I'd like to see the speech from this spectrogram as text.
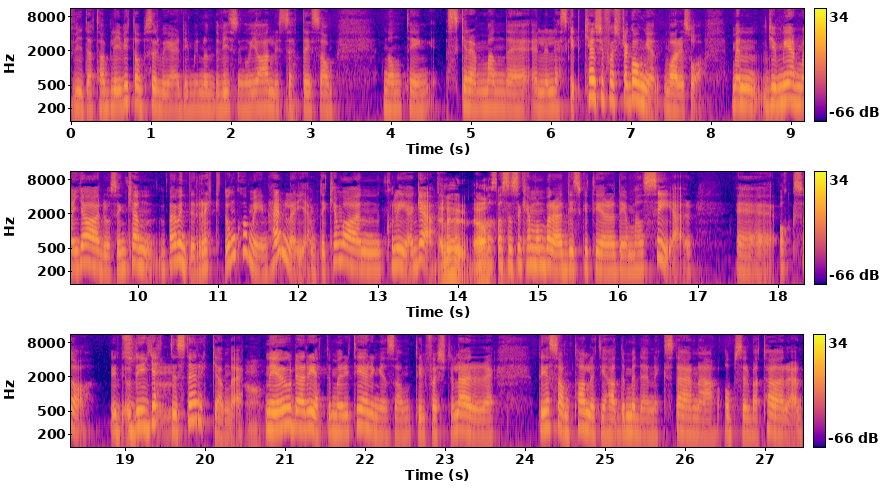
vid att ha blivit observerad i min undervisning och jag har aldrig sett det som någonting skrämmande eller läskigt. Kanske första gången var det så. Men ju mer man gör då, sen kan, behöver inte rektorn komma in heller jämt. Det kan vara en kollega. Eller hur? Ja. Och, och så, så kan man bara diskutera det man ser eh, också. Och det är jättestärkande. Ja. När jag gjorde aretemeriteringen som till förstelärare, det samtalet jag hade med den externa observatören,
